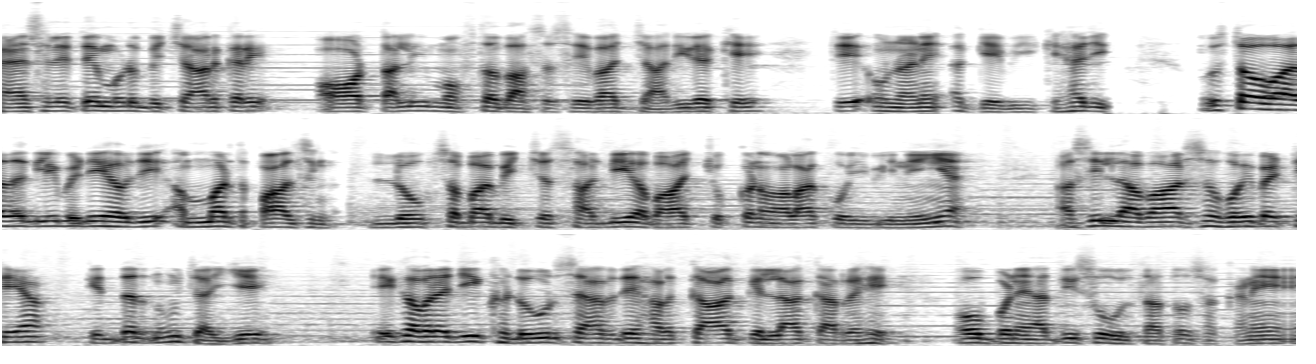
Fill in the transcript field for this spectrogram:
ਫੈਸਲੇ ਤੇ ਮੁੜ ਵਿਚਾਰ ਕਰੇ, ਔਰਤਾਂ ਲਈ ਮੁਫਤ ਬੱਸ ਸੇਵਾ ਜਾਰੀ ਰੱਖੇ ਤੇ ਉਹਨਾਂ ਨੇ ਅੱਗੇ ਵੀ ਕਿਹਾ ਜੀ। ਉਸ ਤੋਂ ਬਾਅਦ ਅਗਲੀ ਵੀਡੀਓ ਹੈ ਜੀ, ਅਮਰਤਪਾਲ ਸਿੰਘ, ਲੋਕ ਸਭਾ ਵਿੱਚ ਸਾਡੀ ਆਵਾਜ਼ ਚੁੱਕਣ ਵਾਲਾ ਕੋਈ ਵੀ ਨਹੀਂ ਹੈ। ਅਸੀਂ ਲਾਵਾਰਸ ਹੋਏ ਬੈਠੇ ਹਾਂ, ਕਿੱਧਰ ਨੂੰ ਜਾਈਏ? ਇਹ ਖਬਰ ਹੈ ਜੀ, ਖਡੂਰ ਸਾਹਿਬ ਦੇ ਹਲਕਾ ਗਿੱਲਾ ਕਰ ਰਹੇ ਉਹ ਬੁਨਿਆਦੀ ਸਹੂਲਤਾਂ ਤੋਂ ਸਕਣੇ।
